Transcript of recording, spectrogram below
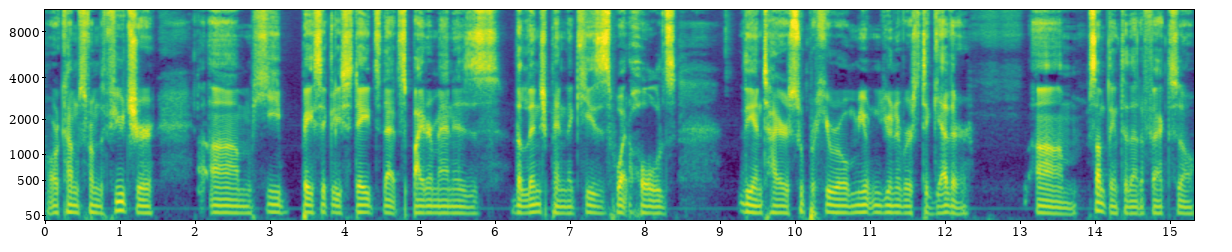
or comes from the future, um, he basically states that Spider Man is the linchpin, like he's what holds the entire superhero mutant universe together um, something to that effect. So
